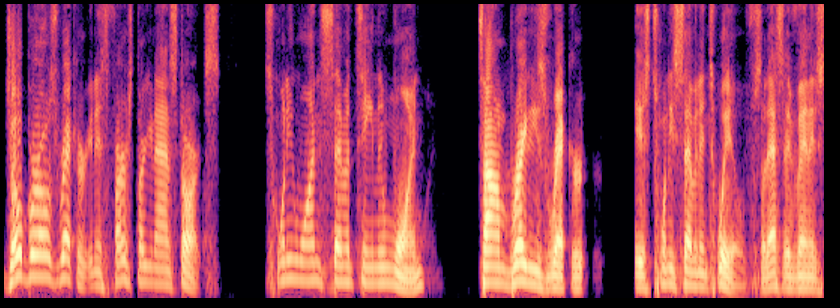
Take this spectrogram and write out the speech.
Joe Burrow's record in his first 39 starts 21, 17, and 1. Tom Brady's record is 27 and 12. So that's advantage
